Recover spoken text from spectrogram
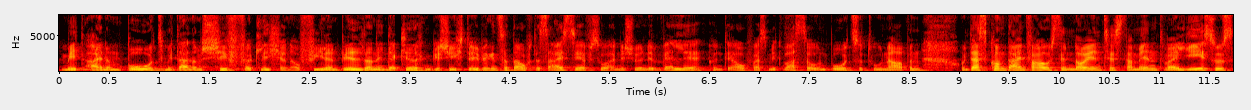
mit einem Boot, mit einem Schiff verglichen, auf vielen Bildern in der Kirchengeschichte. Übrigens hat auch das ICF so eine schöne Welle, könnte auch was mit Wasser und Boot zu tun haben. Und das kommt einfach aus dem Neuen Neuen Testament, weil Jesus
